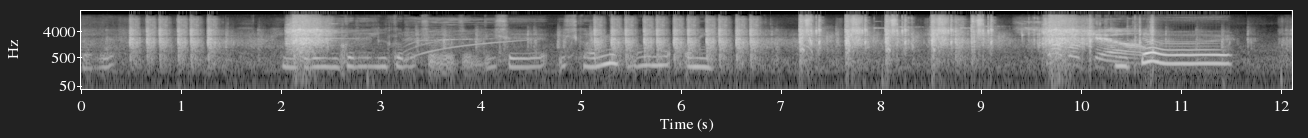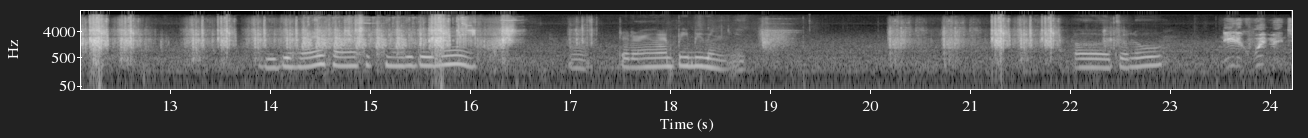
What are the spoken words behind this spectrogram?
चलो। हील करो हील करो हील करो। चलो जल्दी से। इस घर में था ना ओ नहीं। Double kill. इधर ये जो है सारा कुछ मुझे दे दो हम्म, चलो मैं पी भी बन गई अ, चलो Need equipment.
